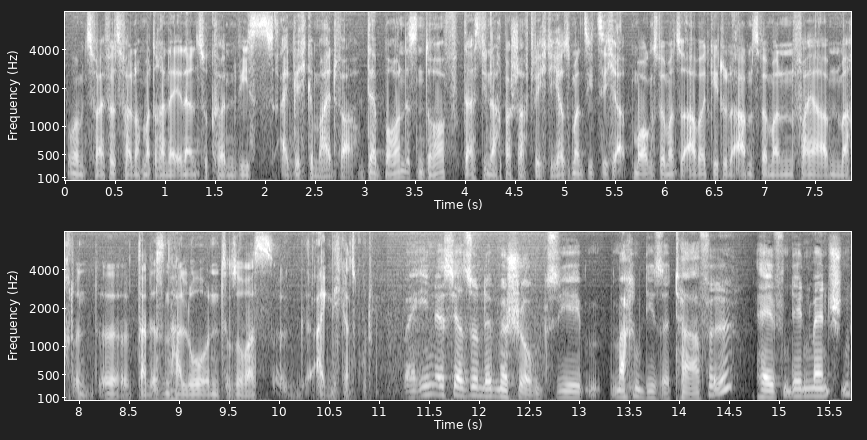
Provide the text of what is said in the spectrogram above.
um im Zweifelsfall nochmal daran erinnern zu können, wie es eigentlich gemeint war. Der Born ist ein Dorf, da ist die Nachbarschaft wichtig. Also man sieht sich morgens, wenn man zur Arbeit geht und abends, wenn man Feierabend macht und äh, dann ist ein Hallo und sowas äh, eigentlich ganz gut. Bei Ihnen ist ja so eine Mischung. Sie machen diese Tafel, helfen den Menschen,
